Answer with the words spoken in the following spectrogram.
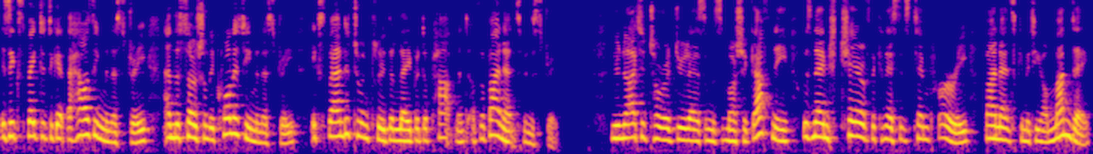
is expected to get the Housing Ministry and the Social Equality Ministry expanded to include the Labour Department of the Finance Ministry. United Torah Judaism's Moshe Gafni was named chair of the Knesset's temporary finance committee on Monday,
